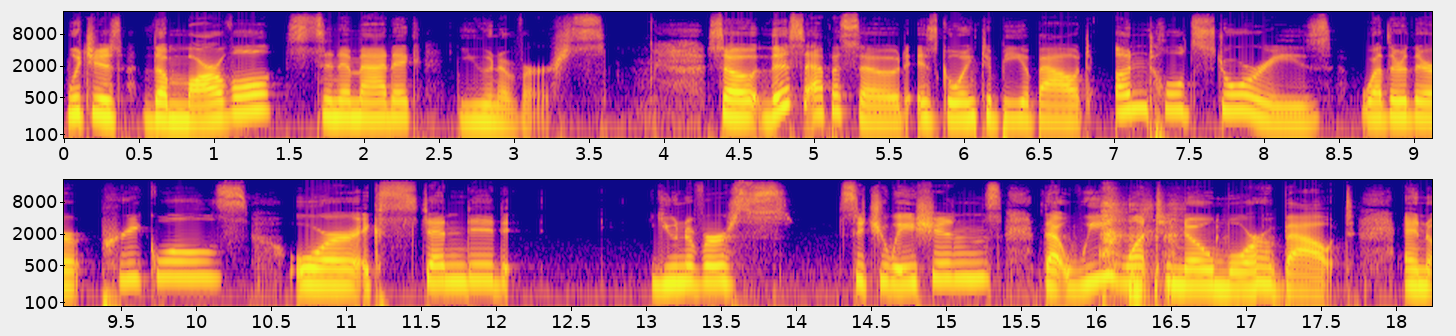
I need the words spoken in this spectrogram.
which is the Marvel Cinematic Universe. So, this episode is going to be about untold stories, whether they're prequels or extended universe situations that we want to know more about. And,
